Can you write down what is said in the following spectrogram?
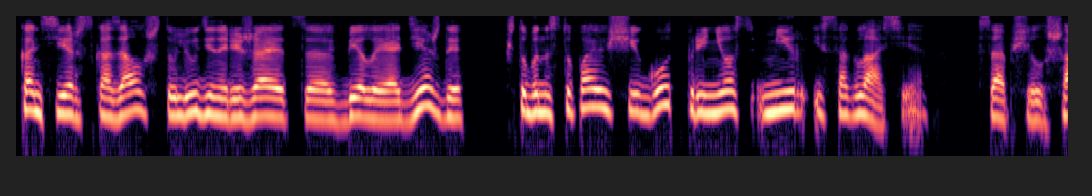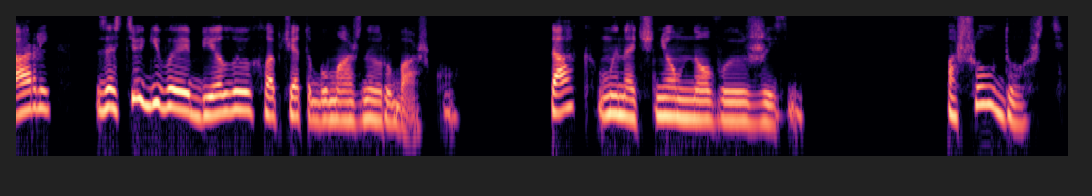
Консьерж сказал, что люди наряжаются в белые одежды, чтобы наступающий год принес мир и согласие, сообщил Шарль, застегивая белую хлопчатобумажную рубашку. Так мы начнем новую жизнь. Пошел дождь.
